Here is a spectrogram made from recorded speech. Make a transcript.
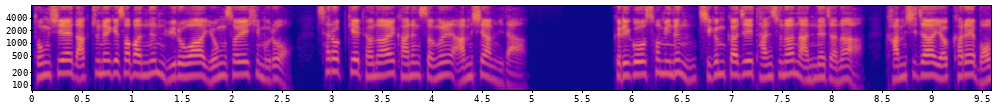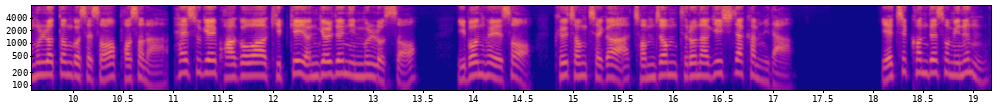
동시에 낙준에게서 받는 위로와 용서의 힘으로 새롭게 변화할 가능성을 암시합니다. 그리고 소민은 지금까지 단순한 안내자나 감시자 역할에 머물렀던 것에서 벗어나 해숙의 과거와 깊게 연결된 인물로서 이번 회에서 그 정체가 점점 드러나기 시작합니다. 예측컨대 소민은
